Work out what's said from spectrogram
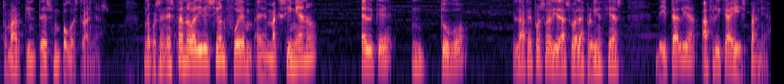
tomar tintes un poco extraños. Bueno, pues en esta nueva división fue eh, Maximiano el que tuvo la responsabilidad sobre las provincias de Italia, África e Hispania.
